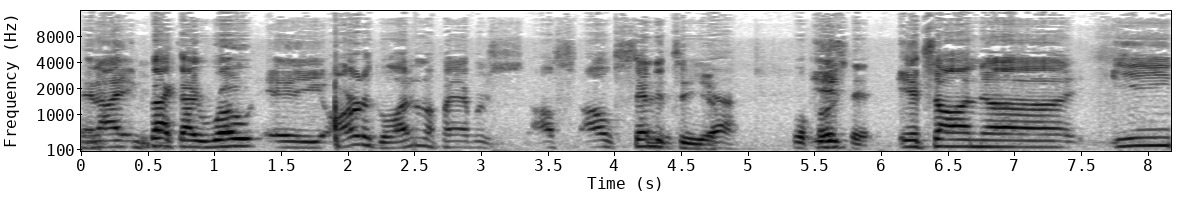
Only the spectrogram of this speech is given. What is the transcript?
And I, in fact, I wrote a article. I don't know if I ever. I'll I'll send it to you. Yeah, we'll post it. It's on uh, e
